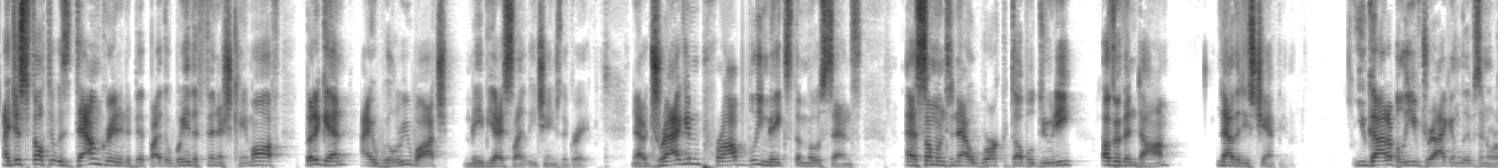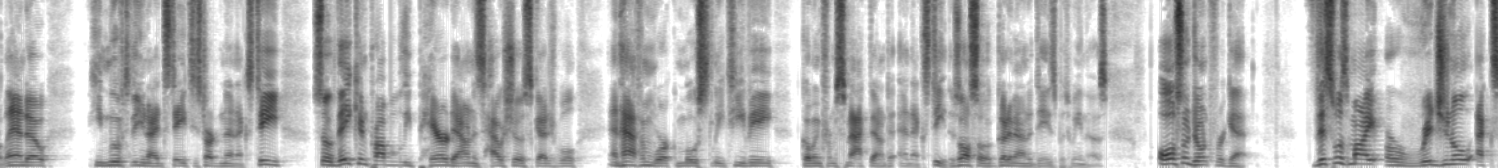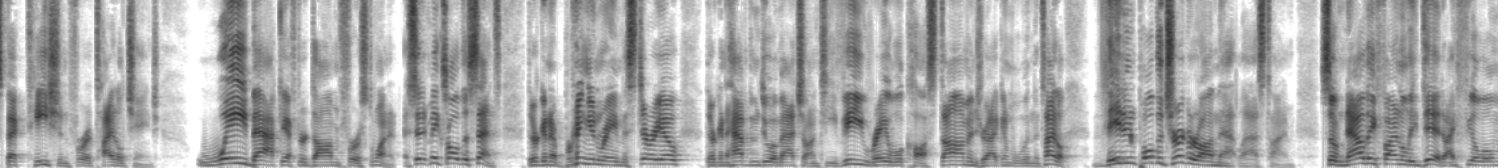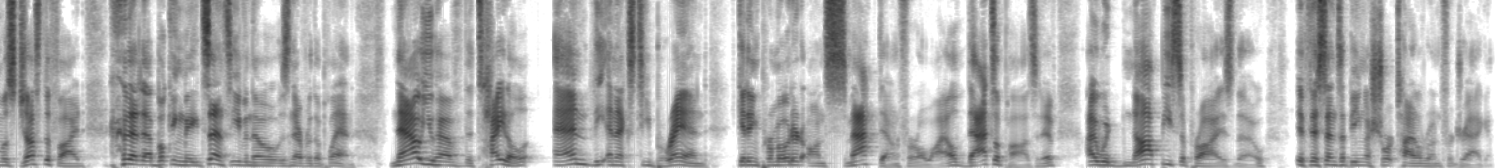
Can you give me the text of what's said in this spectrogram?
I just felt it was downgraded a bit by the way the finish came off. But again, I will rewatch. Maybe I slightly change the grade. Now, Dragon probably makes the most sense as someone to now work double duty other than Dom now that he's champion. You got to believe Dragon lives in Orlando. He moved to the United States. He started in NXT. So they can probably pare down his house show schedule and have him work mostly TV, going from SmackDown to NXT. There's also a good amount of days between those. Also, don't forget, this was my original expectation for a title change way back after Dom first won it. I said it makes all the sense. They're going to bring in Rey Mysterio. They're going to have them do a match on TV. Rey will cost Dom and Dragon will win the title. They didn't pull the trigger on that last time. So now they finally did. I feel almost justified that that booking made sense, even though it was never the plan. Now you have the title and the NXT brand getting promoted on SmackDown for a while. That's a positive. I would not be surprised, though, if this ends up being a short title run for Dragon.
